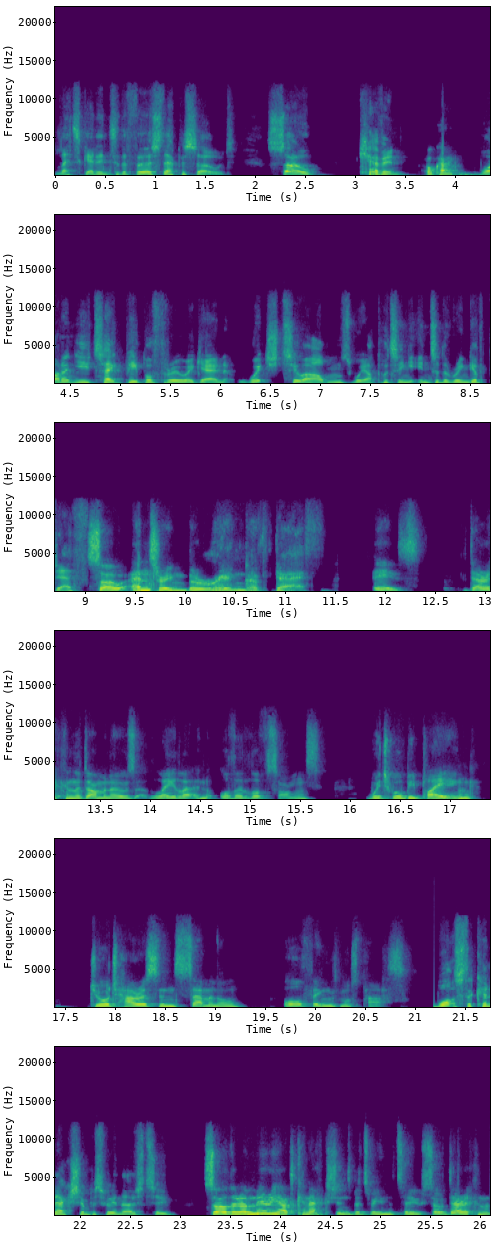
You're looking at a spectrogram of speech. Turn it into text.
let's get into the first episode. So, Kevin, Okay. why don't you take people through again which two albums we are putting into the ring of death? So entering the ring of death is Derek and the Dominos, Layla and other love songs, which will be playing George Harrison's seminal "All Things Must Pass." What's the connection between those two? So there are myriad connections between the two. So Derek and the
